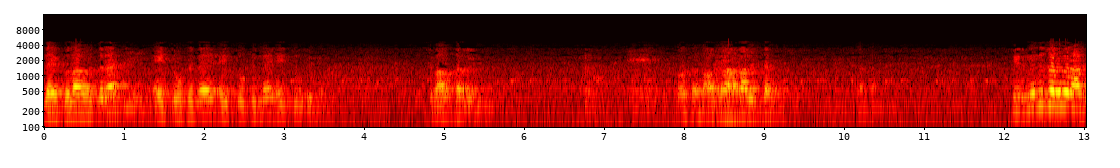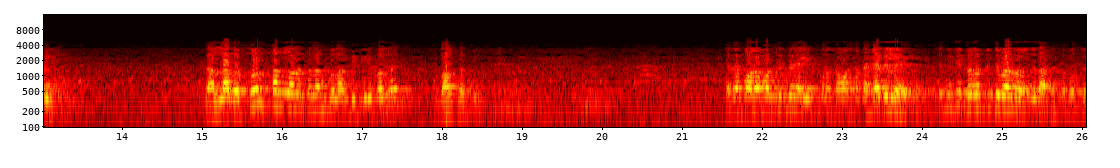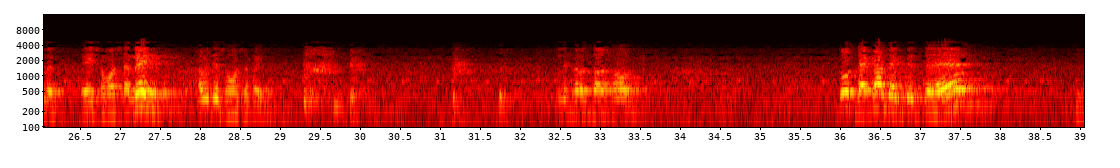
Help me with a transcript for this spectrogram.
যে এই গোলামের ভিতরে এই টুপি নেই এই টুপি নেই এই টুপি নেই সে ভাউচার লিখছে আমরা বিশ্বাস করি তিরমিনি শরীফের হাদিস আল্লাহ রসুল সাল্লাহ সাল্লাম গোলাম বিক্রি করলে ভাউচার দিল এটা পরবর্তীতে এই কোন সমস্যা দেখা দিলে সে নিজে ফেরত দিতে পারবে হুজুর আপনি তো বলছিলেন, এই সমস্যা নেই। আমি যে সমস্যা পাইলাম। ফেরত দেওয়া সহজ তো দেখা যাইতেছে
